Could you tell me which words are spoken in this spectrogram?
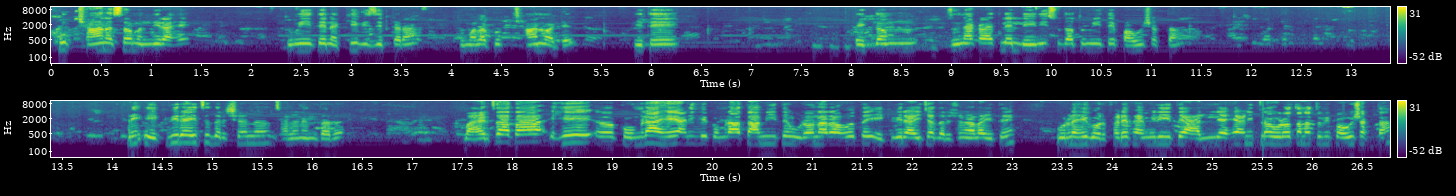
खूप छान असं मंदिर आहे. तुम्ही इथे नक्की व्हिजिट करा. तुम्हाला खूप छान वाटेल. इथे एकदम जुन्या काळातले लेणी सुद्धा तुम्ही इथे पाहू शकता. आणि एकविराईचं दर्शन झाल्यानंतर बाहेरचं आता हे कोंबडा आहे आणि हे कोंबडा आता आम्ही इथे उडवणार आहोत. एकविराईच्या दर्शनाला इथे पूर्ण हे गोरफडे फॅमिली इथे आलेली आहे आणि तुला उडवताना तुम्ही पाहू शकता.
